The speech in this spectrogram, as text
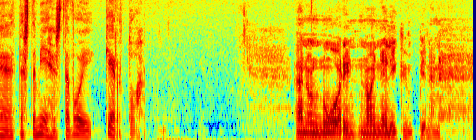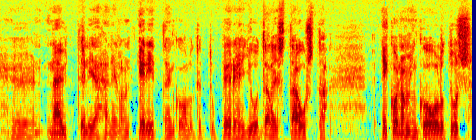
äh, tästä miehestä voi kertoa? Hän on nuori, noin nelikymppinen näyttelijä. Hänellä on erittäin koulutettu perhe, juutalaistausta, ekonomin koulutus,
